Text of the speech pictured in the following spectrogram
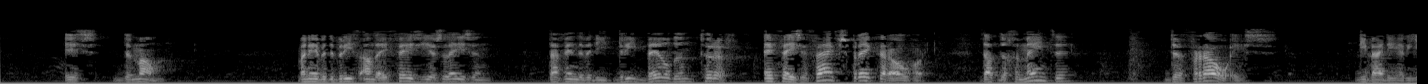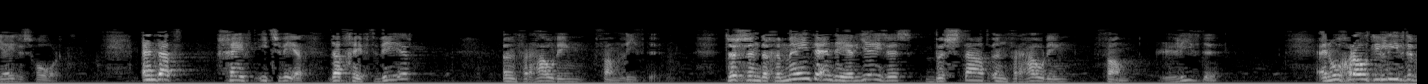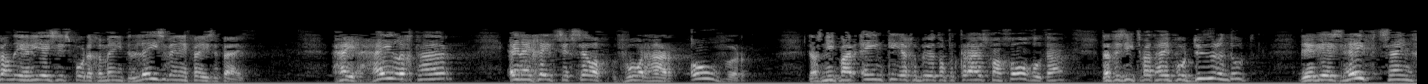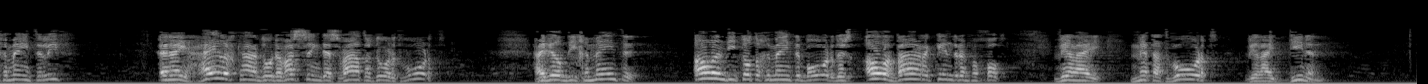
is de man. Wanneer we de brief aan de Efeziërs lezen, daar vinden we die drie beelden terug. Efeze 5 spreekt daarover dat de gemeente de vrouw is die bij de Heer Jezus hoort. En dat geeft iets weer. Dat geeft weer een verhouding van liefde. Tussen de gemeente en de Heer Jezus bestaat een verhouding van liefde. En hoe groot die liefde van de Heer Jezus is voor de gemeente, lezen we in Efeze 5. Hij heiligt haar en hij geeft zichzelf voor haar over. Dat is niet maar één keer gebeurd op het kruis van Golgotha. Dat is iets wat hij voortdurend doet. De Heer heeft zijn gemeente lief. En hij heiligt haar door de wassing des waters door het woord. Hij wil die gemeente, allen die tot de gemeente behoren, dus alle ware kinderen van God, wil hij met dat woord, wil hij dienen.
